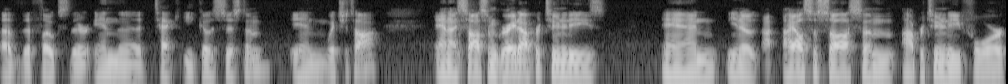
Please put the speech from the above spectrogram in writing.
of the folks that are in the tech ecosystem in Wichita, and I saw some great opportunities, and you know I- also saw some opportunity for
